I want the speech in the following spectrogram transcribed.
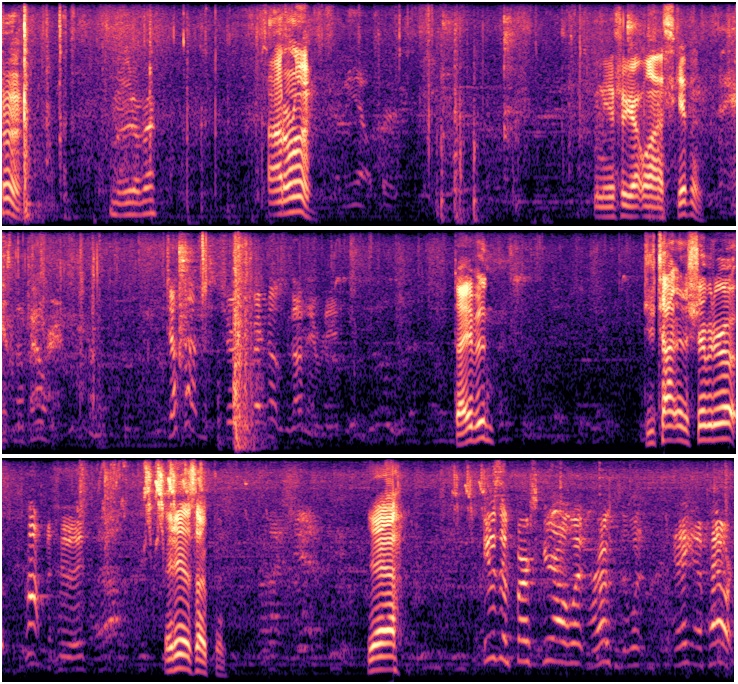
Oh. Hmm. Move it over. I don't know. Let me out first. We need to figure out why it's skipping. It has no power. Jump out and just back up because I never did. David? Do you tighten the distributor up? Pop the hood. It is open. Yeah. He was in first gear all the way because it, wasn't- it ain't no power.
